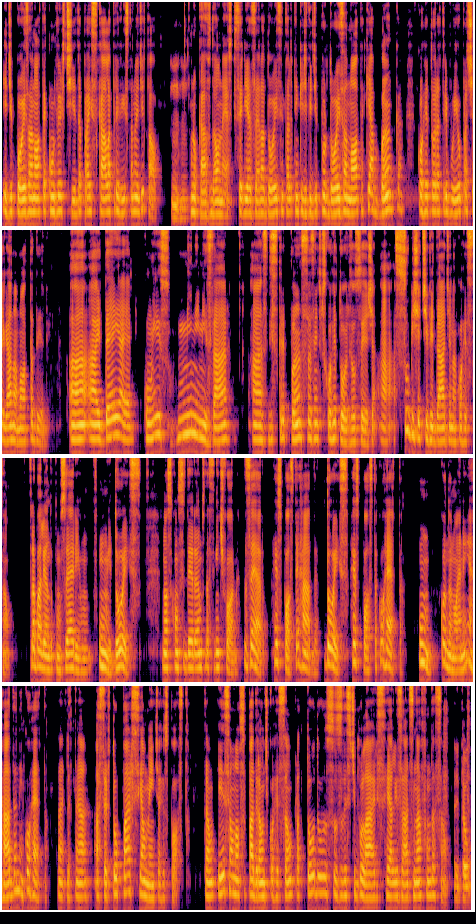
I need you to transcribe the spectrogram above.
E depois a nota é convertida para a escala prevista no edital. Uhum. No caso da Unesp, seria 0 a 2, então ele tem que dividir por 2 a nota que a banca corretora atribuiu para chegar na nota dele. A, a ideia é, com isso, minimizar as discrepâncias entre os corretores, ou seja, a subjetividade na correção. Trabalhando com 0 e 1 um, um e 2, nós consideramos da seguinte forma: 0, resposta errada. 2, resposta correta. 1, um, quando não é nem errada nem correta. Né? Ele tá, acertou parcialmente a resposta. Então, esse é o nosso padrão de correção para todos os vestibulares realizados na Fundação. Então,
